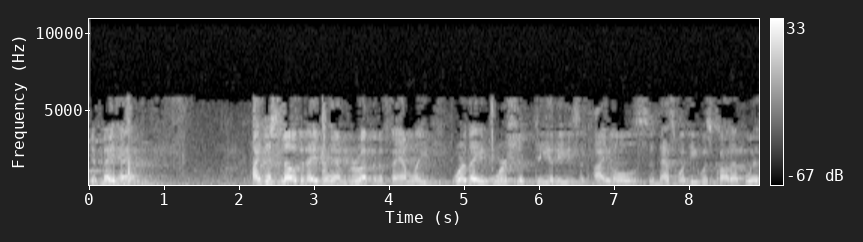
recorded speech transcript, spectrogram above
It may have. I just know that Abraham grew up in a family where they worshiped deities and idols, and that's what he was caught up with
